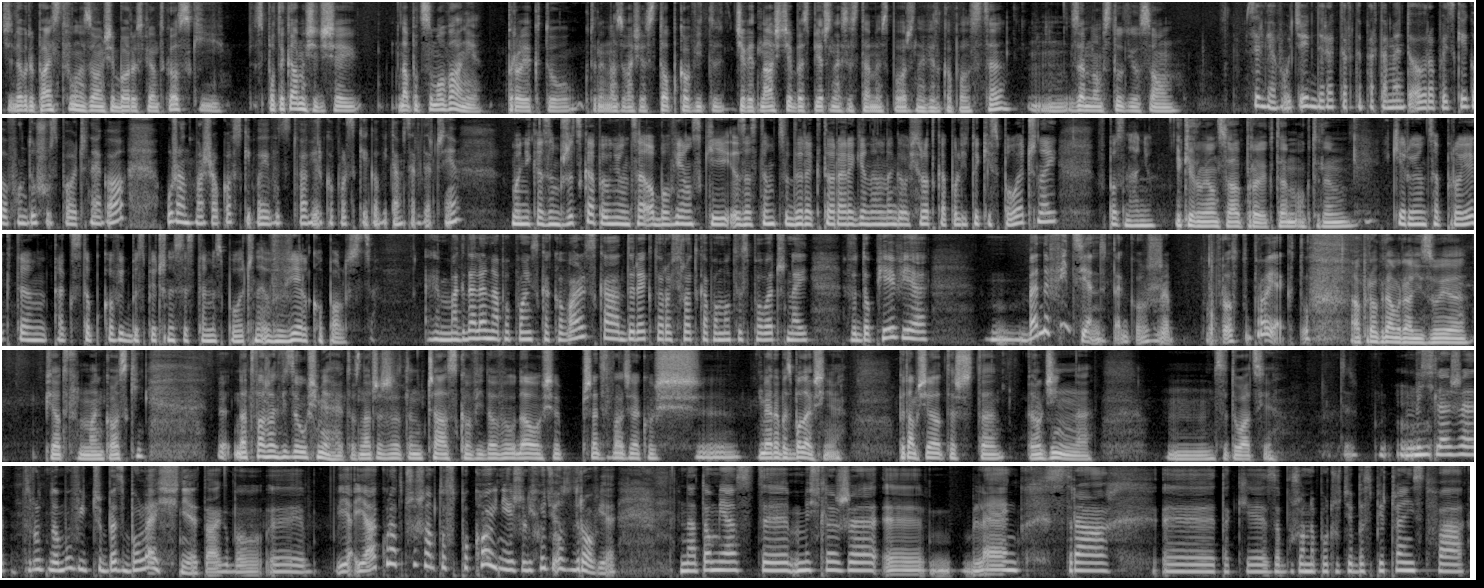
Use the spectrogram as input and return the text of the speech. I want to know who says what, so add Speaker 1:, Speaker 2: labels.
Speaker 1: Dzień dobry Państwu, nazywam się Borys Piątkowski. Spotykamy się dzisiaj na podsumowanie projektu, który nazywa się Stop COVID-19 Bezpieczne Systemy Społeczne w Wielkopolsce. Ze mną w studiu są
Speaker 2: Sylwia Wójcik, dyrektor Departamentu Europejskiego Funduszu Społecznego, Urząd Marszałkowski Województwa Wielkopolskiego. Witam serdecznie.
Speaker 3: Monika Zembrzycka, pełniąca obowiązki zastępcy dyrektora Regionalnego Ośrodka Polityki Społecznej w Poznaniu.
Speaker 1: i kierująca projektem, o którym
Speaker 3: I kierująca projektem tak Stop COVID Bezpieczne Systemy Społeczne w Wielkopolsce.
Speaker 4: Magdalena Popońska-Kowalska, dyrektor Ośrodka Pomocy Społecznej w Dopiewie, beneficjent tegoże po prostu projektu.
Speaker 1: a program realizuje Piotr Mańkowski. Na twarzach widzę uśmiechy, to znaczy, że ten czas covidowy udało się przetrwać jakoś y, w miarę bezboleśnie. Pytam się o też te rodzinne mm, sytuacje.
Speaker 4: Myślę, że trudno mówić, czy bezboleśnie, tak, bo y, ja, ja akurat przyszłam to spokojnie, jeżeli chodzi o zdrowie. Natomiast y, myślę, że y, lęk, strach, y, takie zaburzone poczucie bezpieczeństwa,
